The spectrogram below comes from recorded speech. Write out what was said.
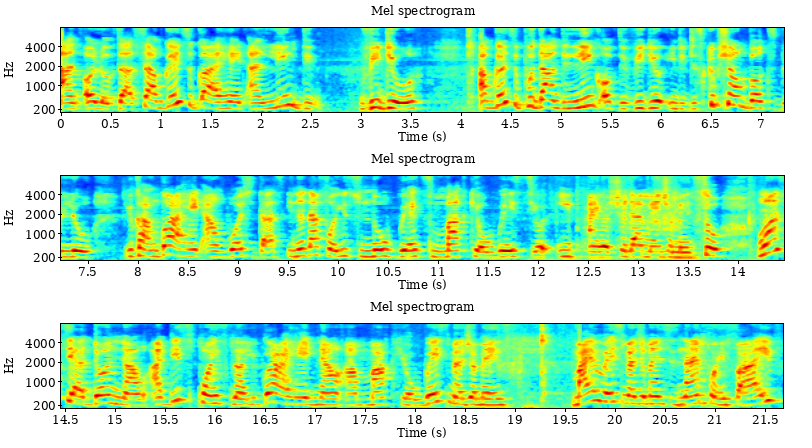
and all of that. So I'm going to go ahead and link the video i'm going to put down the link of the video in the description box below you can go ahead and watch that in order for you to know where to mark your waist your hip and your shoulder measurement so once you are done now at this point now you go ahead now and mark your waist measurements my waist measurements is 9.5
